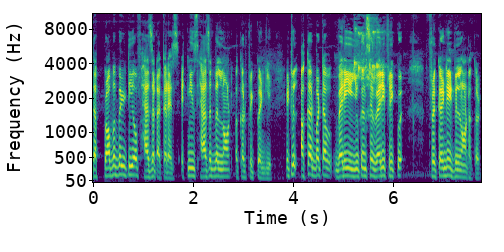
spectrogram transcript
the probability of hazard occurrence it means hazard will not occur frequently. It will occur but a very you can say very frequent frequently it will not occur.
